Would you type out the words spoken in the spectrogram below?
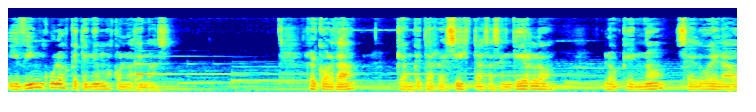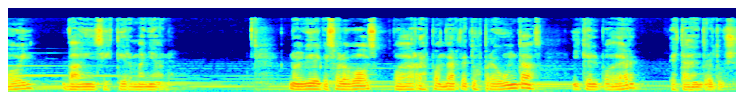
y vínculos que tenemos con los demás. Recordá que aunque te resistas a sentirlo, lo que no se duela hoy va a insistir mañana. No olvide que solo vos podés responderte tus preguntas y que el poder está dentro tuyo.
